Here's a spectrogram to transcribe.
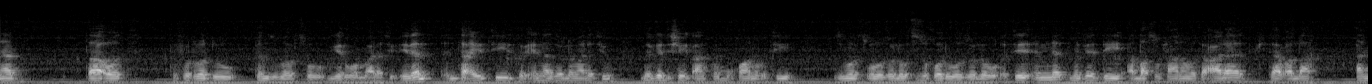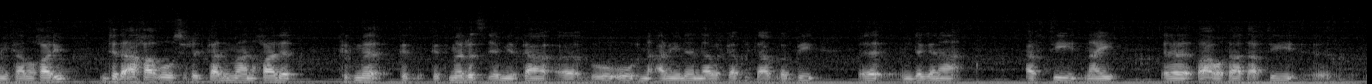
ናብ ጣኦት ክፍረዱ ከም ዝመርጹ ገይርዎም ማለት እዩ። ኢዘን እንታይ እዩ እቲ ዘርእየና ዘሎ ማለት እዩ መገዲ ሸይጣን ከም ምዃኑ እቲ ዝመርጽዎ ዘለዉ እቲ ዝኸድዎ ዘለዉ እቲ እምነት መገዲ ኣላህ ስብሓነሁ ወተዓላ ኪታብ ኣላህ ኣሚንካ ምኻድ እዩ። እንተ ደኣ ካብኡ ስሒትካ ድማ ንኻልእ ክትመርጽ ጀሚርካ ብእኡ ንኣሚነ እናበልካ ብኪታብ ረቢ እንደገና ኣብቲ ናይ ጣኦታት ኣብቲ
